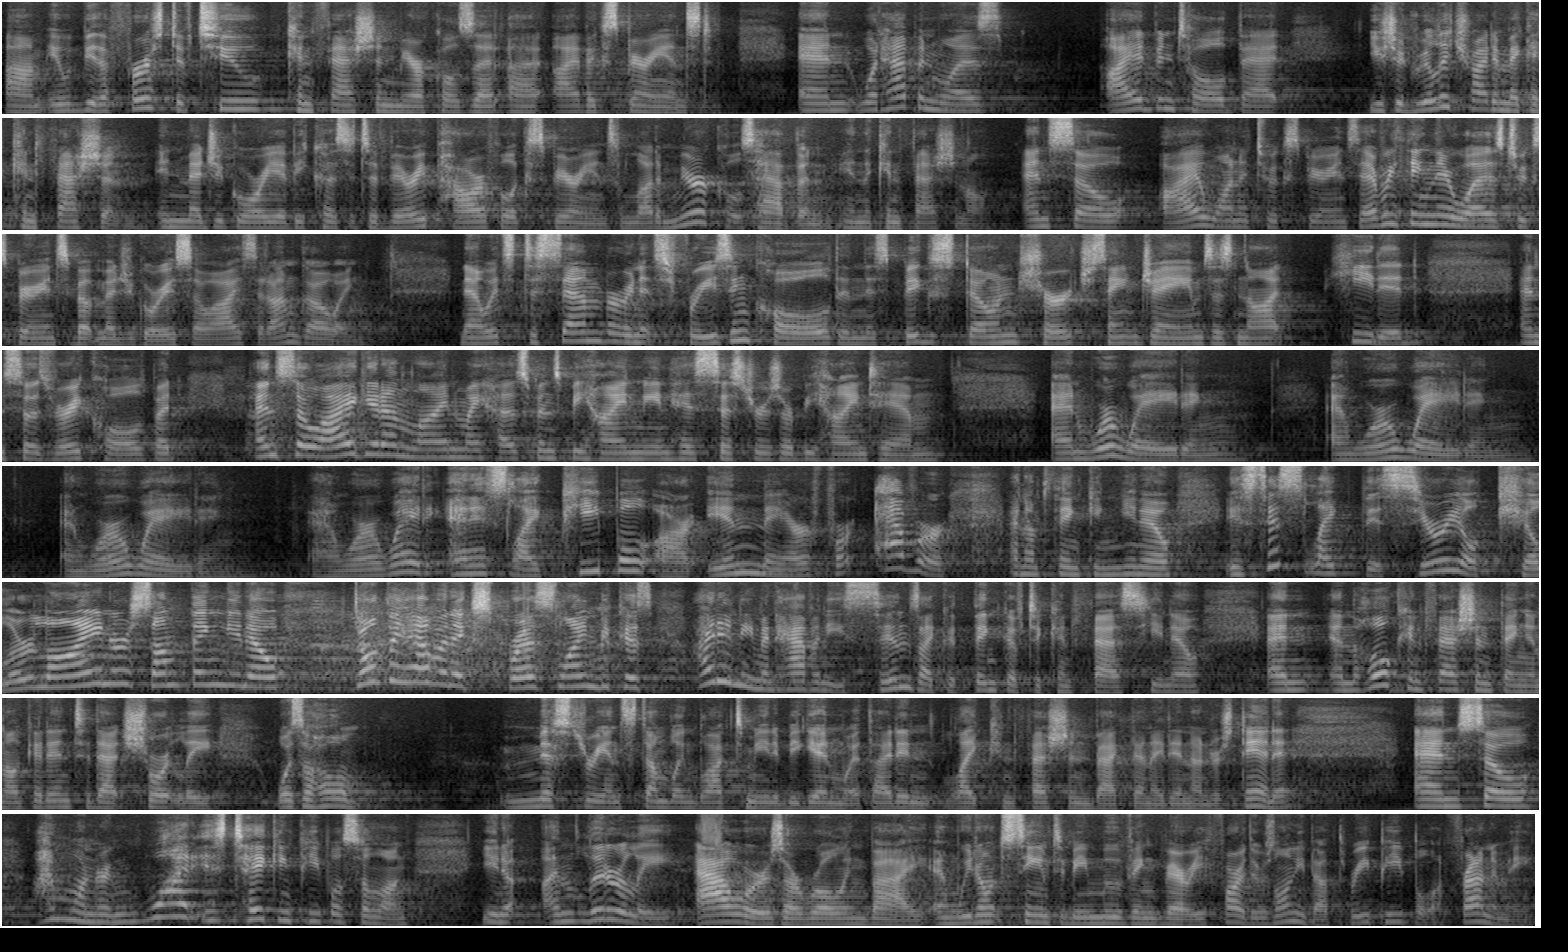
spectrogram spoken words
Um, it would be the first of two confession miracles that uh, I've experienced. And what happened was, I had been told that you should really try to make a confession in Medjugorje because it's a very powerful experience. A lot of miracles happen in the confessional. And so I wanted to experience everything there was to experience about Medjugorje, so I said, I'm going. Now it's December and it's freezing cold, and this big stone church, St. James, is not heated and so it's very cold. But and so I get online. My husband's behind me, and his sisters are behind him, and we're waiting, and we're waiting, and we're waiting. And we're waiting. And it's like people are in there forever. And I'm thinking, you know, is this like the serial killer line or something? You know, don't they have an express line? Because I didn't even have any sins I could think of to confess, you know. And, and the whole confession thing, and I'll get into that shortly, was a whole mystery and stumbling block to me to begin with. I didn't like confession back then, I didn't understand it. And so I'm wondering what is taking people so long? You know, I'm literally hours are rolling by and we don't seem to be moving very far. There was only about three people in front of me.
